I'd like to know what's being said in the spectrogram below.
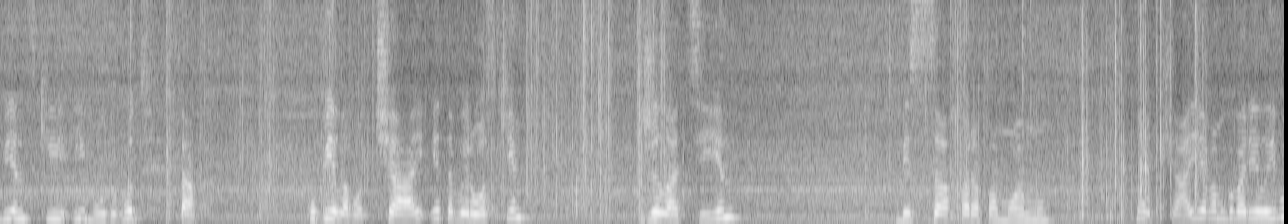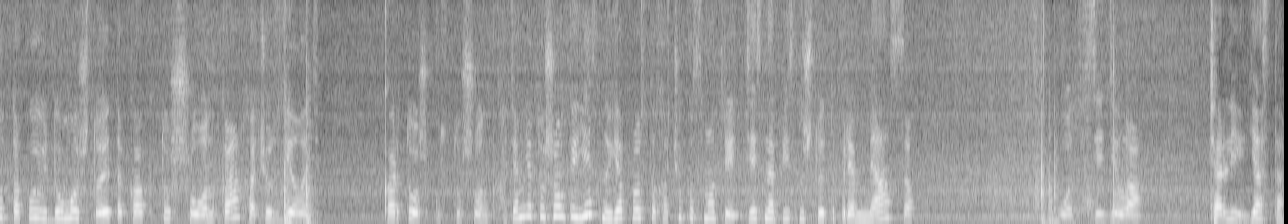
Венские. И буду. Вот так. Купила вот чай. Это выростки. Желатин. Без сахара, по-моему. Вот чай, я вам говорила. И вот такую, думаю, что это как тушенка. Хочу сделать картошку с тушенкой. Хотя у меня тушенка есть, но я просто хочу посмотреть. Здесь написано, что это прям мясо. Вот, все дела. Чарли, яста.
